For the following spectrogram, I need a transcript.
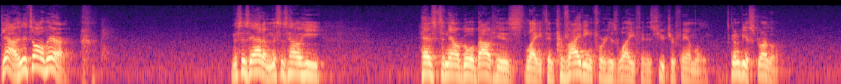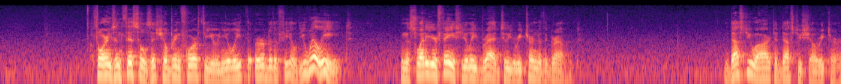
Yeah, it's all there. this is Adam. This is how he has to now go about his life and providing for his wife and his future family. It's going to be a struggle. Thorns and thistles it shall bring forth to you, and you'll eat the herb of the field. You will eat. In the sweat of your face, you'll eat bread till you return to the ground. Dust you are, to dust you shall return.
